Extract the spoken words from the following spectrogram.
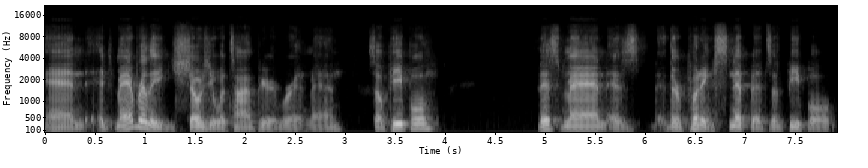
And it man, it really shows you what time period we're in, man. So people, this man is they're putting snippets of people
